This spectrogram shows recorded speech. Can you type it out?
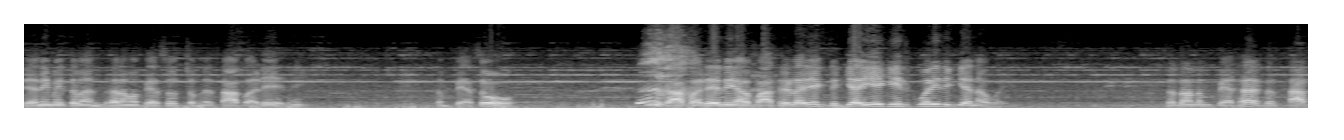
તેની મેં તમે અંધારામાં પેસો તમને સાપ અડે નહીં. તમે પેસો? સાપ અડે નહીં પાથરેલા એક જગ્યા એક ઇંચ કોરી જગ્યા ના હોય. છતાં તમે પેઠા તો સાપ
